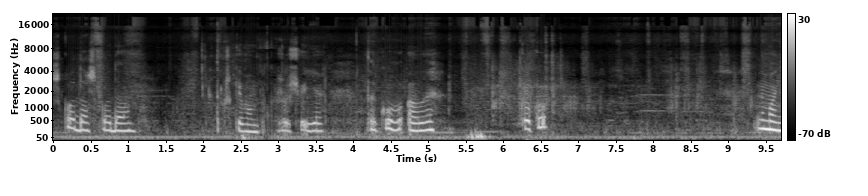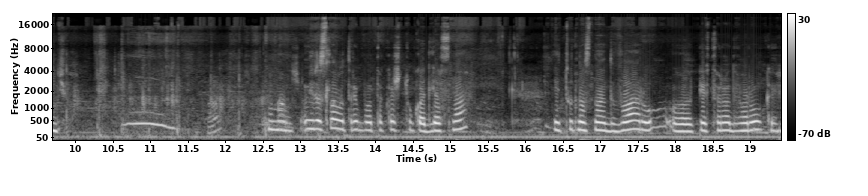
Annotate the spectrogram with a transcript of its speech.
Шкода, шкода. Трошки вам покажу, що є такого, але коко нема нічого. Нема нічого. Мірославу треба така штука для сна. І тут нас на два півтора-два роки.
